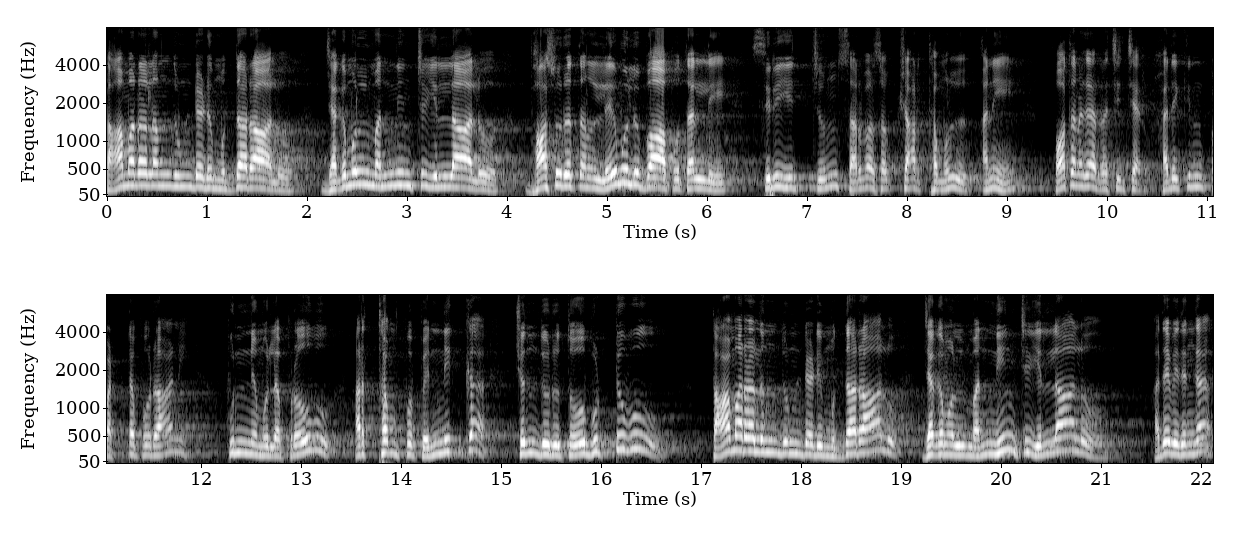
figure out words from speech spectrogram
తామరలందుండెడు ముద్దరాలు జగముల్ మన్నించు ఇల్లాలు భాసురతం లేములు బాపు తల్లి సిరి ఇచ్చున్ సర్వసౌక్షార్థముల్ అని పోతన గారు రచించారు. హరికిన్ పట్టపురాణి పుణ్యముల ప్రోవు అర్థంపు పెన్నిక్క చందురు తోబుట్టువు తామరలందుండెడి ముద్దరాలు జగముల్ మన్నించి ఇల్లాలు. అదేవిధంగా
